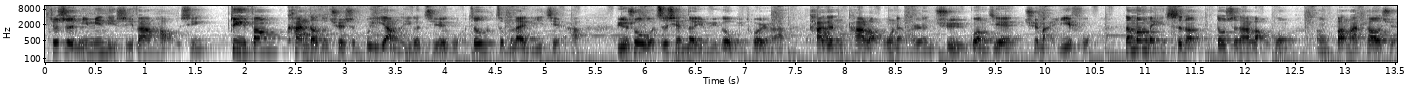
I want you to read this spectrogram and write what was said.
就是明明你是一番好心，对方看到的却是不一样的一个结果，这怎么来理解哈？比如说我之前的有一个委托人啊，她跟她老公两个人去逛街去买衣服，那么每一次呢都是她老公嗯帮她挑选，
